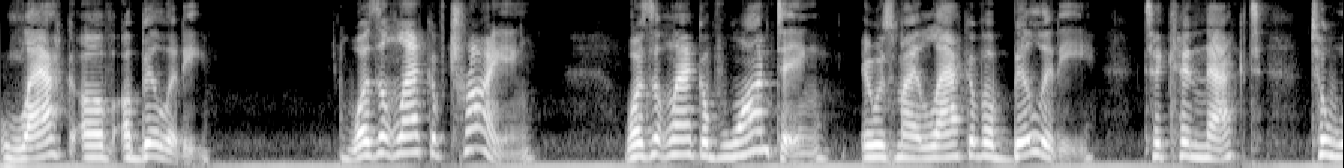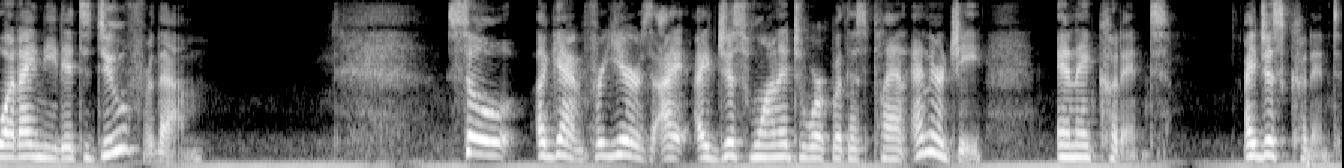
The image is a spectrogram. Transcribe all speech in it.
lack of ability. Wasn't lack of trying, wasn't lack of wanting. It was my lack of ability to connect to what I needed to do for them. So, again, for years, I, I just wanted to work with this plant energy and I couldn't. I just couldn't.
